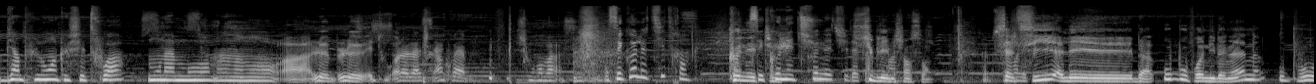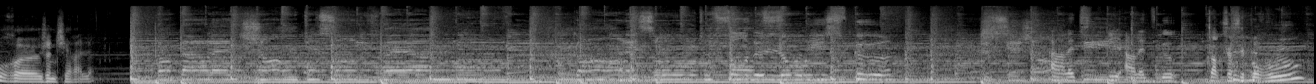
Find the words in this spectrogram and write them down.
bien plus loin que chez toi, mon amour, mon amour, ah, le bleu et tout. Oh là là, c'est incroyable. Je comprends pas. C'est- quoi le titre? Connais-tu C'est connais-tu d'accord Sublime Ouais. chanson. Celle-ci, elle est bah, ou pour Pony Banane ou pour euh, Jeanne Chéral. Quand Arlette chante, on sent le vrai amour. Quand les autres font de l'eau discours. Que Arlette Arlette go. Donc ça c'est pour vous.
